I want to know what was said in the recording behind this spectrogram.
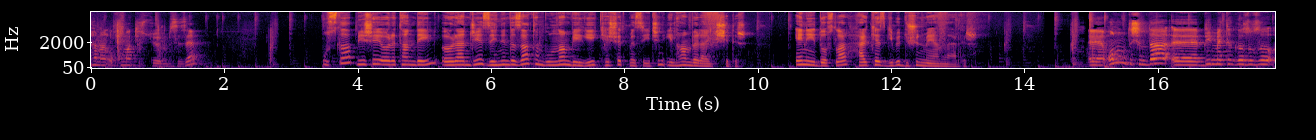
hemen okumak istiyorum size. Usta bir şey öğreten değil, öğrenciye zihninde zaten bulunan bilgiyi keşfetmesi için ilham veren kişidir. En iyi dostlar herkes gibi düşünmeyenlerdir. Ee, onun dışında e, bir metagazoz'u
